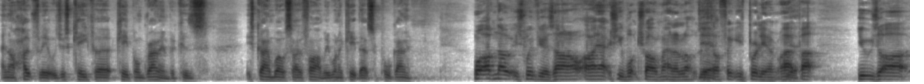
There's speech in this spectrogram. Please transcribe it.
and I, hopefully it will just keep uh, keep on growing because it's going well so far. We want to keep that support going. What I've noticed with you is I, I actually watch Old Man a lot because Yeah. I think he's brilliant, right? Yeah. But yous are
